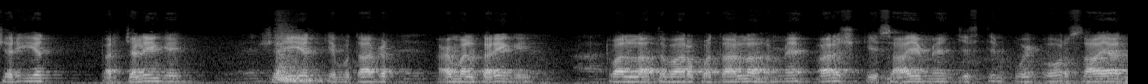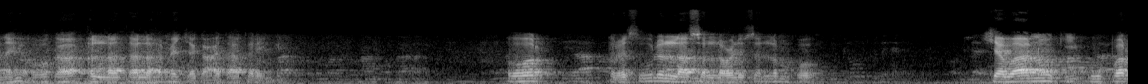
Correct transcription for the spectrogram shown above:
شریعت پر چلیں گے، شریعت کے مطابق عمل کریں گے تو اللہ تبارک و تعالی ہمیں عرش کے سائے میں جس دن کوئی اور سایہ نہیں ہوگا، اللہ تعالی ہمیں جگہ ادا کریں گے۔ اور رسول اللہ صلی اللہ علیہ وسلم کو جوانوں کی اوپر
